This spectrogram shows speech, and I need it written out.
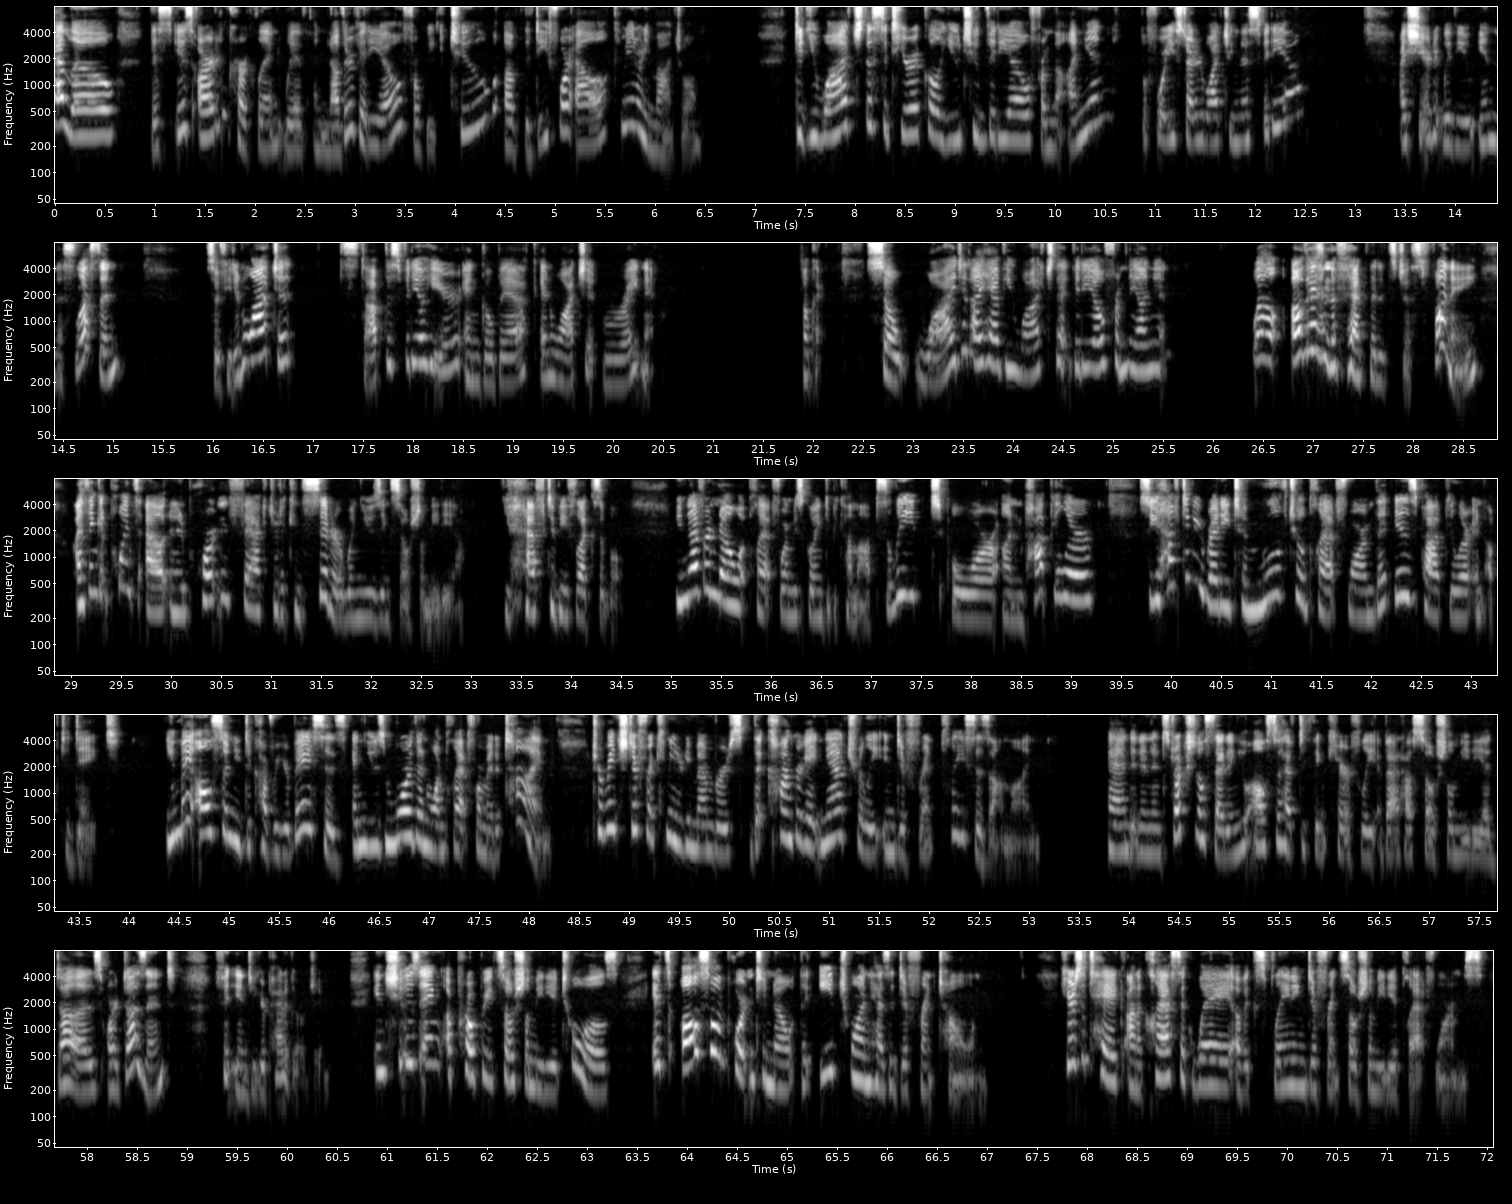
Hello, this is Arden Kirkland with another video for week two of the D4L community module. Did you watch the satirical YouTube video from The Onion before you started watching this video? I shared it with you in this lesson, so if you didn't watch it, stop this video here and go back and watch it right now. Okay, so why did I have you watch that video from The Onion? Well, other than the fact that it's just funny, I think it points out an important factor to consider when using social media. You have to be flexible. You never know what platform is going to become obsolete or unpopular, so you have to be ready to move to a platform that is popular and up to date. You may also need to cover your bases and use more than one platform at a time to reach different community members that congregate naturally in different places online. And in an instructional setting, you also have to think carefully about how social media does or doesn't fit into your pedagogy. In choosing appropriate social media tools, it's also important to note that each one has a different tone. Here's a take on a classic way of explaining different social media platforms.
